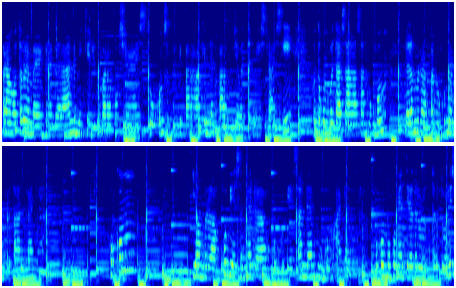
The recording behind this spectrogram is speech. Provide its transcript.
para anggota badan-badan kenegaraan, demikian juga para fungsionaris hukum seperti para hakim dan para pejabat administrasi untuk membuat alasan-alasan hukum dalam menerapkan hukum dan mempertahankannya. Hukum yang berlaku biasanya adalah hukum kebiasaan dan hukum adat. Hukum-hukum yang tidak tertulis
